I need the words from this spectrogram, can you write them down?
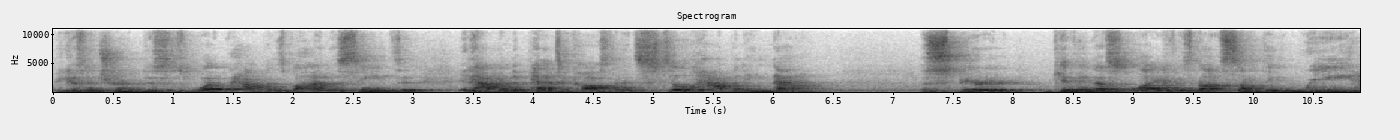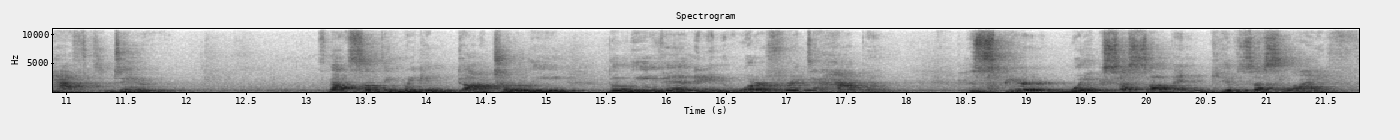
Because in truth, this is what happens behind the scenes. It, It happened at Pentecost and it's still happening now. The Spirit giving us life is not something we have to do. Not something we can doctrinally believe in in order for it to happen. The Spirit wakes us up and gives us life.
